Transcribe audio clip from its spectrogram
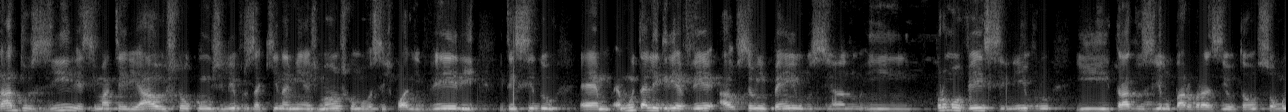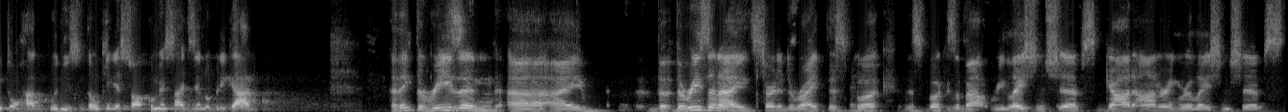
traduzir esse material. estou com os livros aqui nas minhas mãos, como vocês podem ver, e, e tem sido é, é, muita alegria ver o seu empenho, Luciano, em promover esse livro e traduzi-lo para o Brasil. Então, sou muito honrado por isso. Então, queria só começar dizendo obrigado. I think the reason uh, I the, the reason I started to write this book, this book is about relationships, God honoring relationships,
